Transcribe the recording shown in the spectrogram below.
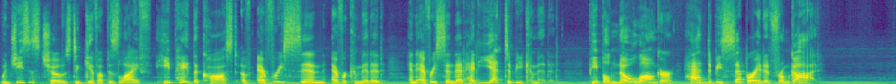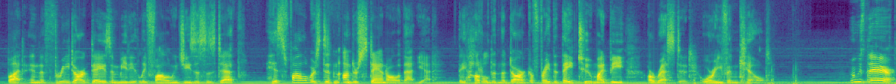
When Jesus chose to give up his life, he paid the cost of every sin ever committed and every sin that had yet to be committed. People no longer had to be separated from God. But in the three dark days immediately following Jesus' death, his followers didn't understand all of that yet. They huddled in the dark, afraid that they too might be arrested or even killed. Who's there?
